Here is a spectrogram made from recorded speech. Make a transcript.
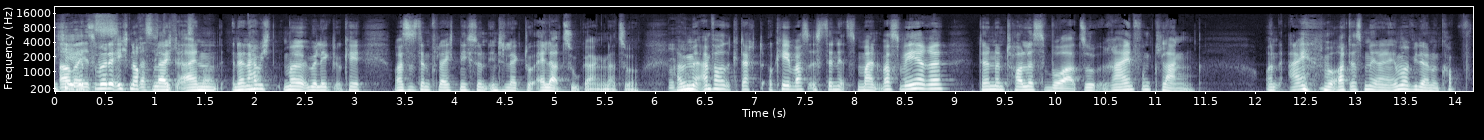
Ich, aber jetzt, würde ich noch vielleicht einen, dann habe ich mal überlegt, okay, was ist denn vielleicht nicht so ein intellektueller Zugang dazu? Mhm. Habe mir einfach gedacht, okay, was ist denn jetzt mein, was wäre denn ein tolles Wort, so rein vom Klang? Und ein Wort, das mir dann immer wieder in den Kopf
